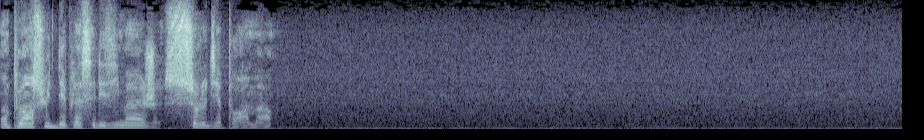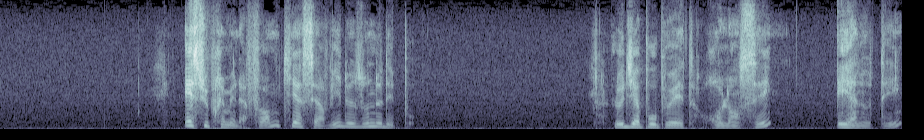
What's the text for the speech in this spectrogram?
On peut ensuite déplacer les images sur le diaporama. Et supprimer la forme qui a servi de zone de dépôt. Le diapo peut être relancé et annoté.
